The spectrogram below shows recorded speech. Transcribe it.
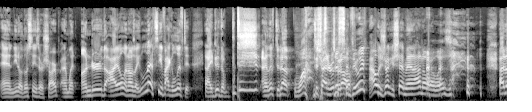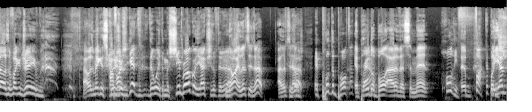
And you know those things are sharp. And I went under the aisle, and I was like, "Let's see if I can lift it." And I did the, I lifted up. Why? To try to rip Just it to off. do it? I was drunk as shit, man. I don't know where I was. I thought it was a fucking dream. I was making screws. How far did you get? The, the, wait, the machine broke, or you actually lifted it up? No, I lifted it up. I lifted it up. it pulled the bolt out. It pulled the the bolt out of the cement. Holy fuck! That But you, have,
